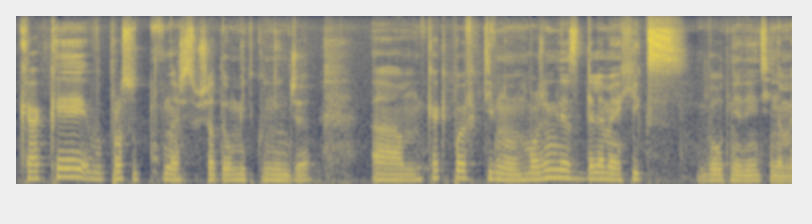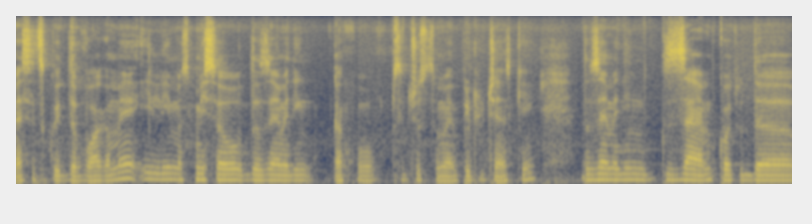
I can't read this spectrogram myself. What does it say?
как е въпрос от нашия слушател Митко Нинджа? Ам, как е по-ефективно? Можем ли да заделяме хикс валутни единици на месец, които да влагаме или има смисъл да вземем един, ако се чувстваме приключенски, да вземем един заем, който да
